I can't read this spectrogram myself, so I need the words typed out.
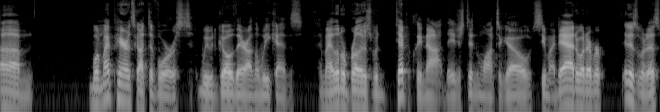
um, when my parents got divorced, we would go there on the weekends, and my little brothers would typically not. They just didn't want to go see my dad or whatever. It is what it is.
